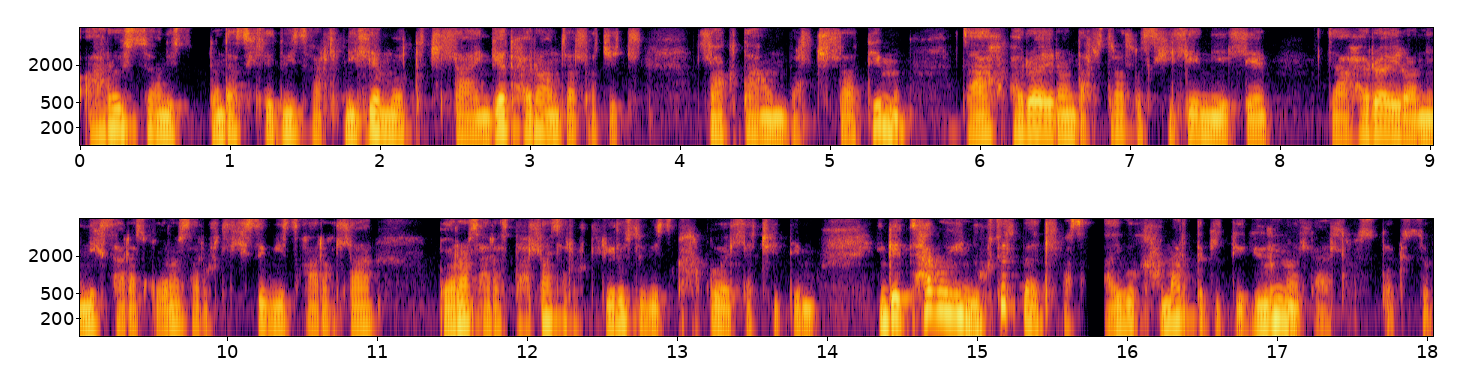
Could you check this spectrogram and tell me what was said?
19 оны дундаас эхлээд виз гаралт нэлээд муудчлаа. Ингээд 20 он залгаж ижил локдаун болчлоо тийм үү. За 22 онд Австрали улс хилээ нээлээ. За 22 оны 1 сараас 3 сар хүртэл хэсэг виз гаргалаа. 3 сараас 7 сар хүртэл ерөөсөө виз гарахгүй байлаа ч гэдэм. Ингээд цаг үеийн нөхцөл байдал бас айгүй хамаардаг гэдгийг ер нь бол ойлгох хэрэгтэй гэсэн.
